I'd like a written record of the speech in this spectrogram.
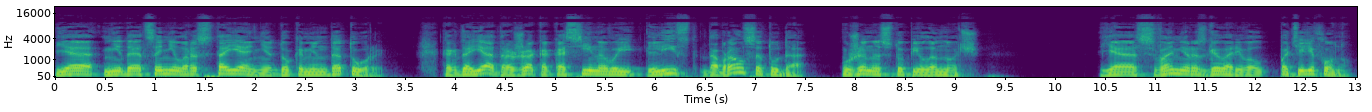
Я недооценил расстояние до комендатуры. Когда я, дрожа как осиновый лист, добрался туда, уже наступила ночь. «Я с вами разговаривал по телефону»,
